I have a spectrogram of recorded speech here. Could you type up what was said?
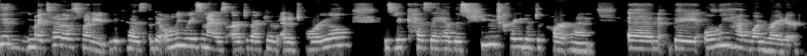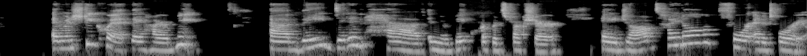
my title is funny because the only reason I was art director of editorial is because they had this huge creative department and they only had one writer. And when she quit, they hired me. Um, they didn't have in their big corporate structure a job title for editorial.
